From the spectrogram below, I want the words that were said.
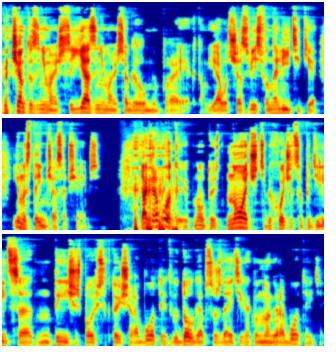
И чем ты занимаешься? Я занимаюсь огромным проектом. Я вот сейчас весь в аналитике, и мы стоим час общаемся. Так работает. Ну, то есть ночь, тебе хочется поделиться, ты ищешь по офису, кто еще работает, вы долго обсуждаете, как вы много работаете.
